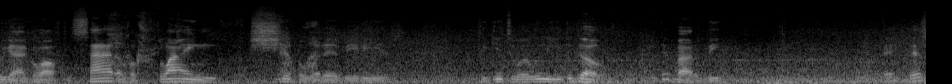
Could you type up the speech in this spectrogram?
We gotta go off the side of a flying ship or whatever it is to get to where we need to go. That about to be. That, that's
